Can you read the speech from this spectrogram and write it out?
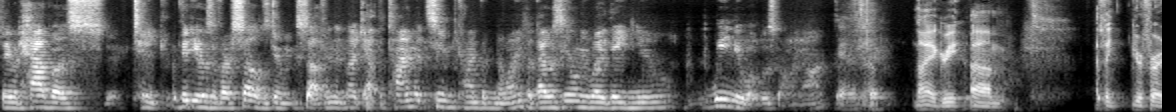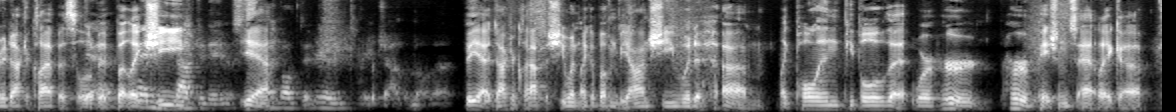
they would have us take videos of ourselves doing stuff, and then, like at the time it seemed kind of annoying, but that was the only way they knew we knew what was going on. Yeah, that's fair. I agree. Um, I think you're referring to Dr. Clappus a little Yeah, bit, but like she, Dr. Davis, yeah. both did really great job with all that. but yeah, Dr. Clappus, she went like above and beyond. She would um, like pull in people that were her her patients at like uh, I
